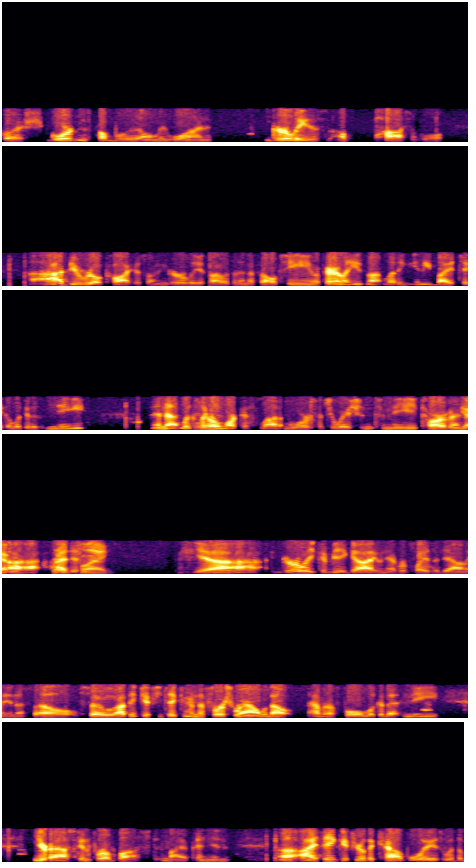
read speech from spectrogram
push. Gordon's probably the only one. Gurley's a possible. I'd be real cautious on Gurley if I was an NFL team. Apparently, he's not letting anybody take a look at his knee, and that looks like a Marcus Lattimore situation to me, Tarvin. Yep. I, I, I Red just, flag. yeah, I, Gurley could be a guy who never plays a down in the NFL. So I think if you take him in the first round without having a full look at that knee, you're asking for a bust, in my opinion. Uh, I think if you're the Cowboys with the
